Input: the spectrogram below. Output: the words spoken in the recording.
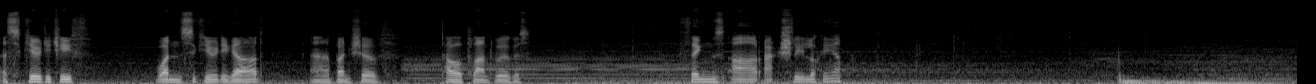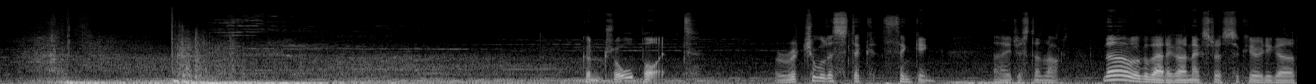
a security chief, one security guard, and a bunch of power plant workers. Things are actually looking up. Control point. Ritualistic thinking. I just unlocked. No, look at that, I got an extra security guard.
